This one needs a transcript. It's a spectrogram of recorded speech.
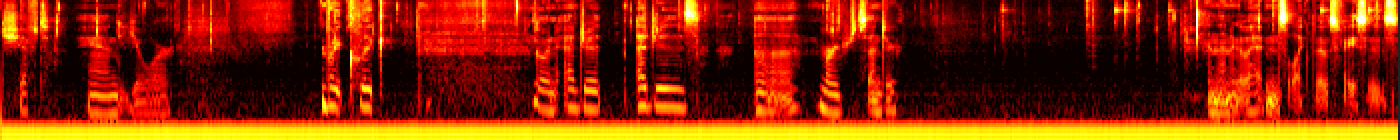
shift and your right click. Go into edge edges, uh, merge center and then I go ahead and select those faces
